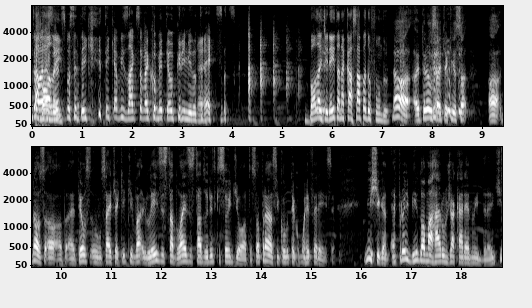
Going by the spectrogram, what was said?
Canta horas bola aí. antes você tem que, tem que avisar que você vai cometer o crime no É. Texas. Bola direita na caçapa do fundo. Não, ó, eu entrei no site aqui só. Ó, não, só, ó, ó, tem um, site aqui que leis estaduais dos Estados Unidos que são idiotas, só pra assim como ter como referência. Michigan é proibido amarrar um jacaré no hidrante.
